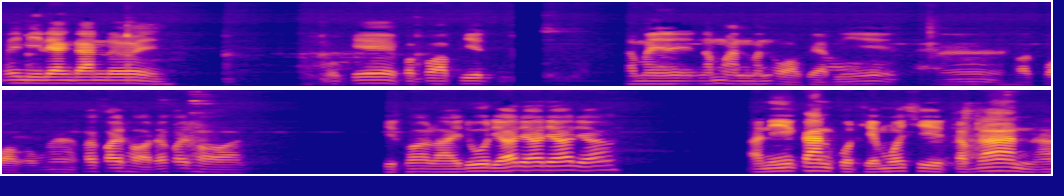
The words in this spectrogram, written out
ไม่มีแรงดันเลย โอเค ประกอบผิดทำไมน้ำมันมันออกแบบนี้ อ่า ถอดปลอกออกมา ค่อยๆถอดค่อยๆถอด ผิดเพราะอะไร ดู เดี๋ยวเดี๋ยวเดี๋ยวเดี๋ยว อันนี้ก้านกดเข็มหัวฉีดกลับด้าน อ่า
